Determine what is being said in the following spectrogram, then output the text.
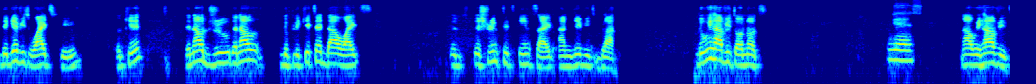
they gave it white fill. Okay, they now drew, they now duplicated that white, they, they shrinked it inside and gave it black. Do we have it or not? Yes. Now we have it.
